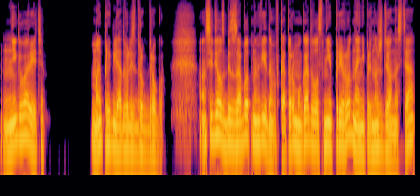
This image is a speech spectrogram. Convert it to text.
Не говорите. Мы приглядывались друг к другу. Он сидел с беззаботным видом, в котором угадывалась не природная непринужденность, а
